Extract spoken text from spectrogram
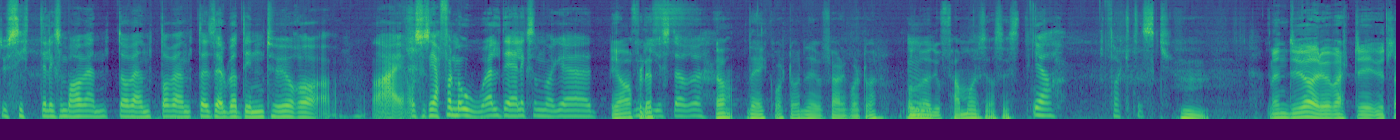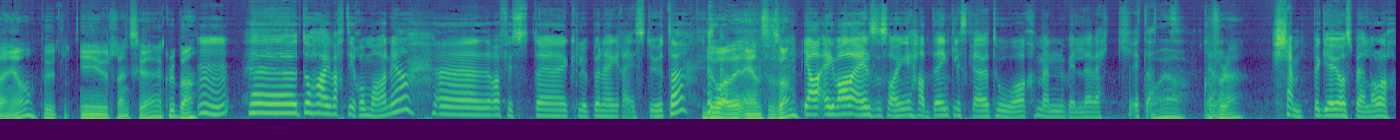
Du sitter liksom bare og venter og venter og venter til det blir din tur. Og, nei, og så iallfall med OL. Det er liksom noe Ja, mye det, større. ja, det er hvert år. Det er jo ferdig hvert år. Og nå er det jo fem år siden sist. Ja, faktisk. Men du har jo vært i utlandet òg, på ut, i utenlandske klubber. Eh, da har jeg vært i Romania. Eh, det var første klubben jeg reiste ut til. Du var der én sesong? Ja, jeg var der en sesong. Jeg hadde egentlig skrevet to år, men ville vekk etter ett. Oh, ja. Hvorfor det? Kjempegøy å spille der.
